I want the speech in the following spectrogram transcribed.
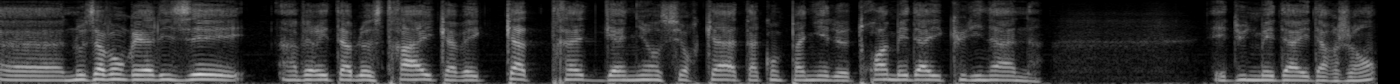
Euh, nous avons réalisé un véritable strike avec 4 trades gagnants sur 4 accompagnés de 3 médailles Cullinan et d'une médaille d'argent.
